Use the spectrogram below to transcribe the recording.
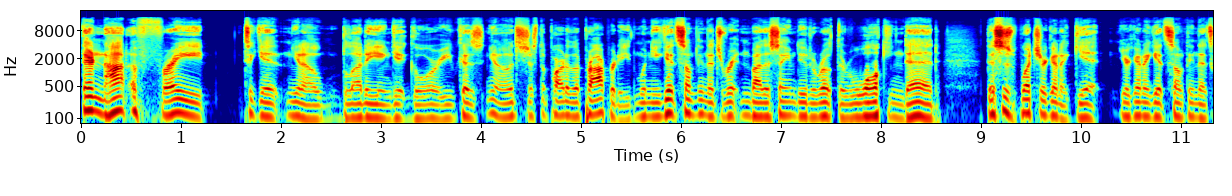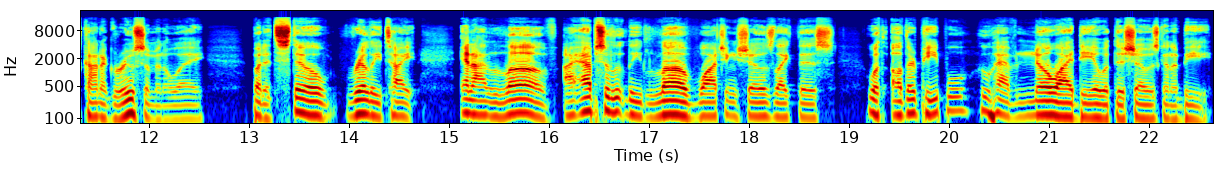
they're not afraid to get, you know, bloody and get gory because, you know, it's just a part of the property. When you get something that's written by the same dude who wrote The Walking Dead, this is what you're going to get. You're going to get something that's kind of gruesome in a way, but it's still really tight. And I love, I absolutely love watching shows like this with other people who have no idea what this show is going to be.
